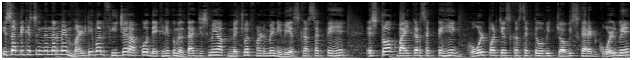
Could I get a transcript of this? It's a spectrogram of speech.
इस एप्लीकेशन के अंदर में मल्टीपल फीचर आपको देखने को मिलता है, जिसमें आप म्यूचुअल फंड में निवेश कर सकते हैं स्टॉक बाई कर सकते हैं गोल्ड परचेस कर सकते हो भी 24 कैरेट गोल्ड में।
